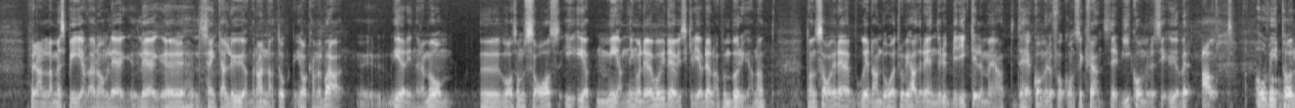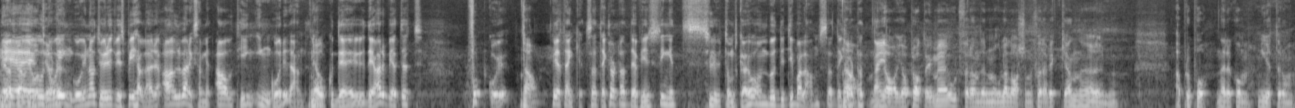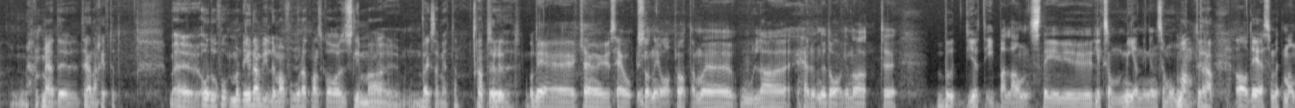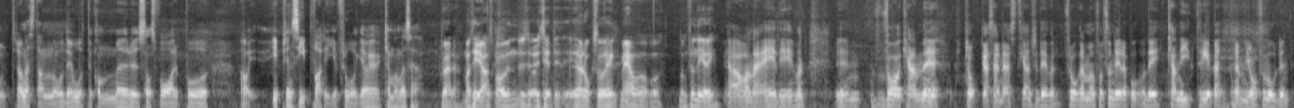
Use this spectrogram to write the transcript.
förhandla med spelare om läg, läg, eh, sänka löner och annat. Och jag kan väl bara eh, erinra mig om eh, vad som sades i ett mening och det var ju det vi skrev redan från början. att de sa ju det redan då, jag tror vi hade det en rubrik till och med, att det här kommer att få konsekvenser. Vi kommer att se över allt. Och vidta och, det, nödvändiga och då ingår ju naturligtvis spelare, all verksamhet, allting ingår i den. Ja. Och det, det arbetet fortgår ju Ja. helt enkelt. Så att det är klart att det finns inget slut. De ska ju ha en budget i balans. Så det är Ja, klart att nej, jag, jag pratade ju med ordföranden Ola Larsson förra veckan. Eh, apropå när det kom nyheter om med eh, tränarskiftet. Eh, och då får, det är ju den bilden man får att man ska slimma eh, verksamheten. Absolut. eh, Och det kan jag ju säga också när jag pratar med Ola här under dagen att budget i balans det är ju liksom meningen som åter... Mantra. Ja det är som ett mantra nästan och det återkommer som svar på ja, i princip varje fråga kan man väl säga. så är det. Mattias, vad, du har också hängt med och, och någon fundering? Ja, nej, det är man, Vad kan eh, plockas härnäst kanske? Det är väl frågan man får fundera på. Och det kan ni tre bättre än jag förmodligen.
